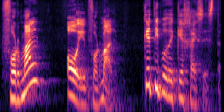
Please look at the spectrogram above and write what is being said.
formal o informal? ¿Qué tipo de queja es esta?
